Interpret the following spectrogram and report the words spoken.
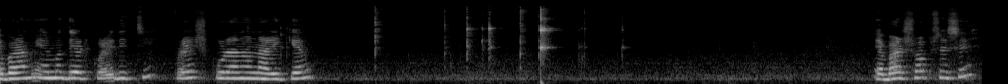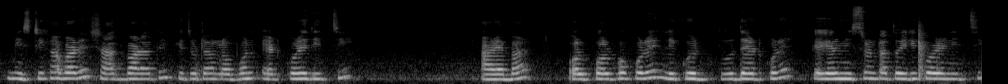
এবার আমি এর মধ্যে অ্যাড করে দিচ্ছি ফ্রেশ কুড়ানো নারিকেল। এবার সব শেষে মিষ্টি খাবারে স্বাদ বাড়াতে কিছুটা লবণ অ্যাড করে দিচ্ছি। আর এবার অল্প অল্প করে লিকুইড দুধ অ্যাড করে কেকের মিশ্রণটা তৈরি করে নিচ্ছি।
